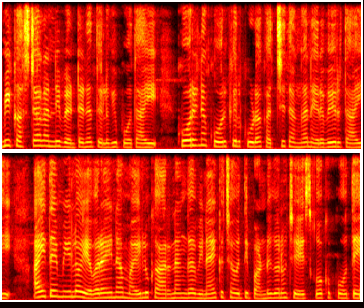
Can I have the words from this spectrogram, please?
మీ కష్టాలన్నీ వెంటనే తొలగిపోతాయి. కోరిన కోరికలు కూడా ఖచ్చితంగా నెరవేరుతాయి. అయితే మీలో ఎవరైనా మైలు కారణంగా వినాయక చవితి పండుగను చేసుకోకపోతే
